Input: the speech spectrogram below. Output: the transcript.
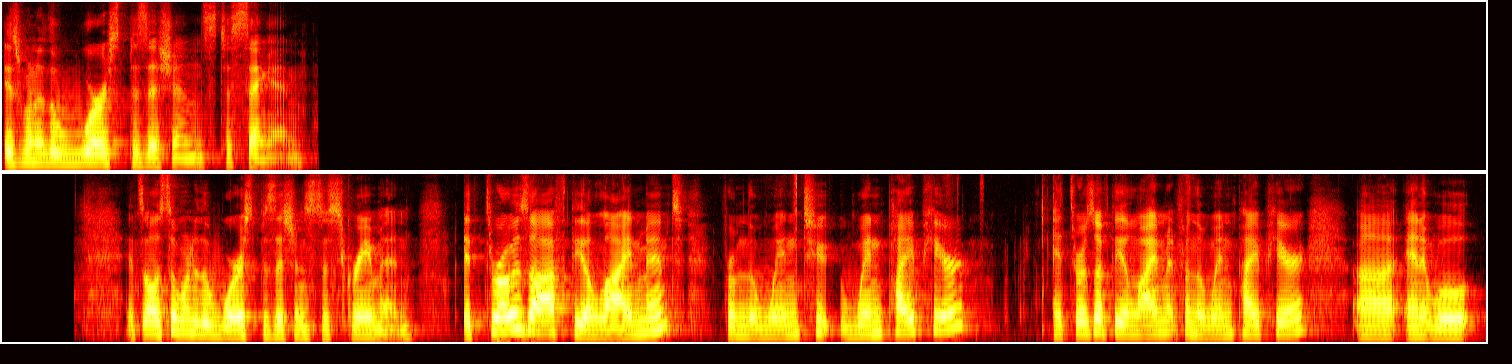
is one of the worst positions to sing in. It's also one of the worst positions to scream in. It throws off the alignment from the wind to, windpipe here. It throws off the alignment from the windpipe here, uh, and it will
